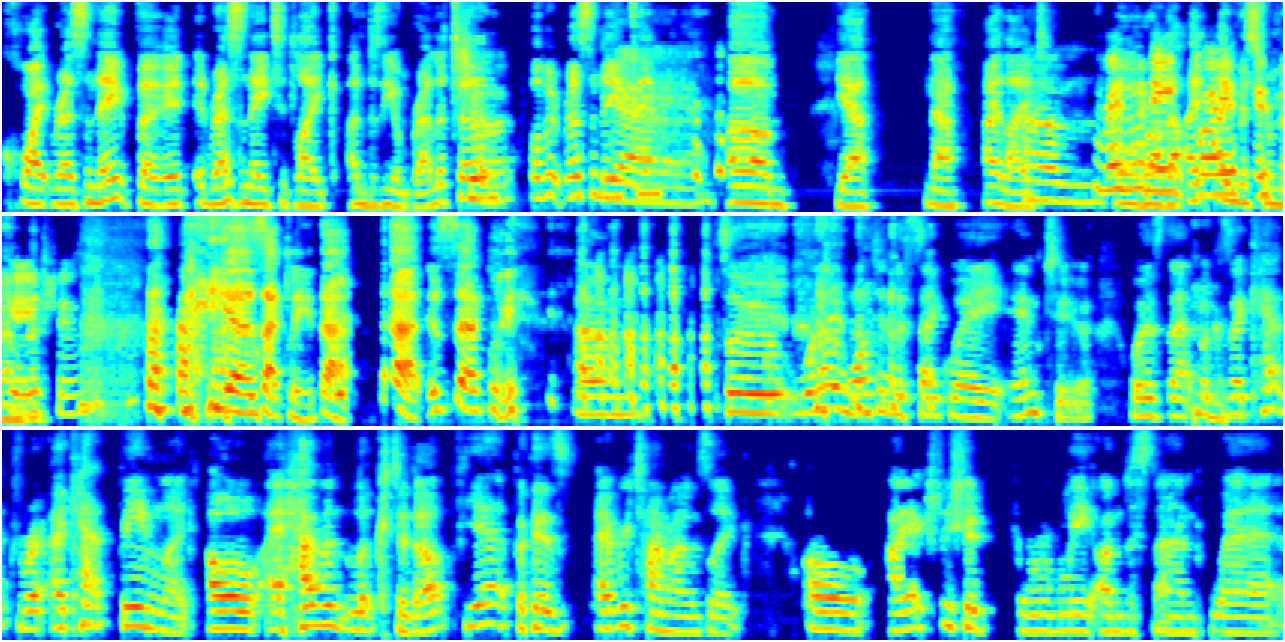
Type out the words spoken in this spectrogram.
quite resonate, but it, it resonated like under the umbrella term Sure. of it resonating. Yeah, yeah, Um, yeah. Nah, I lied. Um, Resonate rather, I- I misremembered. yeah, exactly. That. That, exactly. um, so what I wanted to segue into was that because I kept re- I kept being like, oh, I haven't looked it up yet because every time I was like, oh, I actually should probably understand where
